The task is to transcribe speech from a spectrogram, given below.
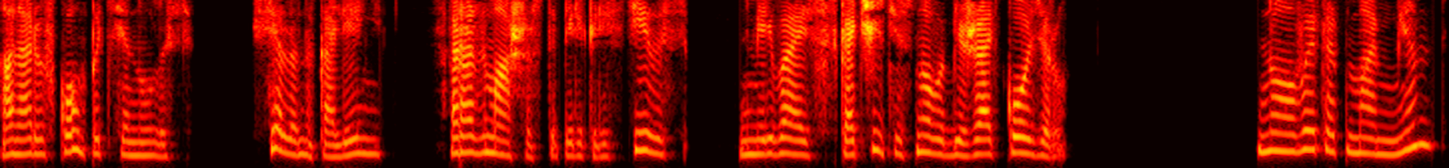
Она рывком подтянулась, села на колени, размашисто перекрестилась, намереваясь вскочить и снова бежать к озеру. Но в этот момент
